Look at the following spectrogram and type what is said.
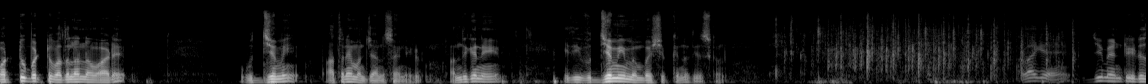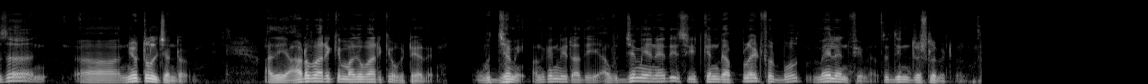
పట్టుబట్టి వదలన్నవాడే ఉద్యమి అతనే మన జన సైనికుడు. అందుకని ఇది ఉద్యమి మెంబర్షిప్ కింద తీసుకోండి. అలాగే ఉద్యమి అంటే it is a neutral gender. అది ఆడవారికి మగవారికి ఒకటే అది. ఉద్యమి. అందుకని మీరు అది ఆ ఉద్యమి అనేది it can be applied for both male and female. దీన్ని దృష్టిలో పెట్టుకోండి.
